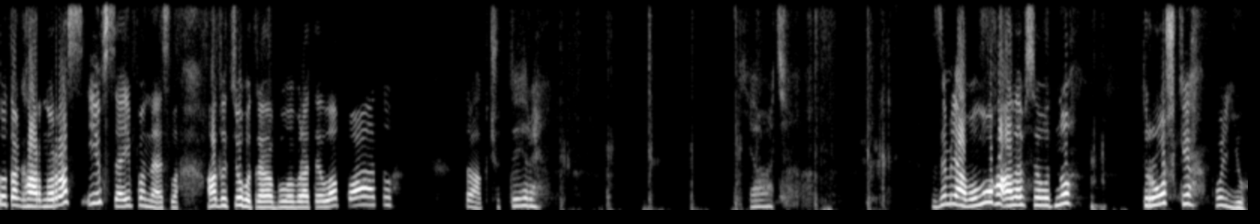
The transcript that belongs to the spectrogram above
то так гарно раз і все, і понесла. А до цього треба було брати лопату. Так, чотири. П'ять. Земля волога, але все одно трошки полью.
